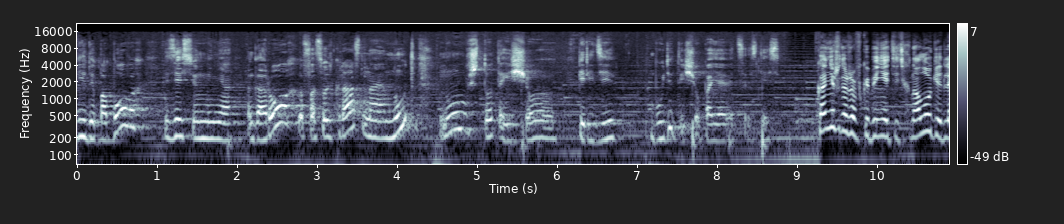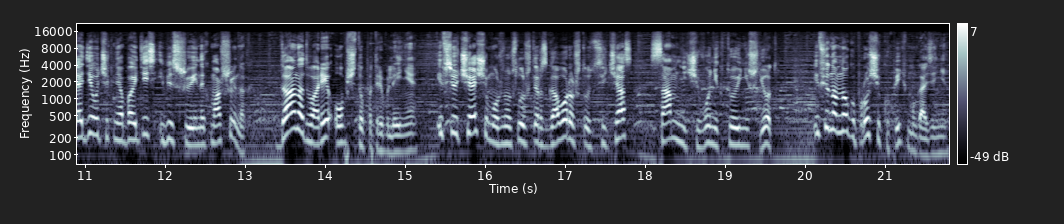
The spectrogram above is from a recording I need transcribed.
виды бобовых. Здесь у меня горох, фасоль красная, нут. Ну, что-то еще впереди будет, еще появится здесь. Конечно же, в кабинете технологий для девочек не обойтись и без швейных машинок. Да, на дворе общество потребления. И все чаще можно услышать разговоры, что сейчас сам ничего никто и не шьет. И все намного проще купить в магазине.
